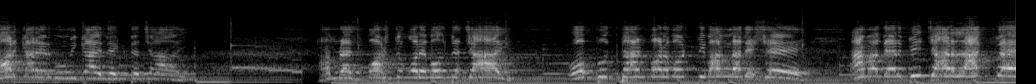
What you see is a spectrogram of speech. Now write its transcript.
সরকারের ভূমিকায় দেখতে চাই। আমরা স্পষ্ট করে বলতে চাই, অভ্যুত্থান পরবর্তী বাংলাদেশে আমাদের বিচার লাগবে।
